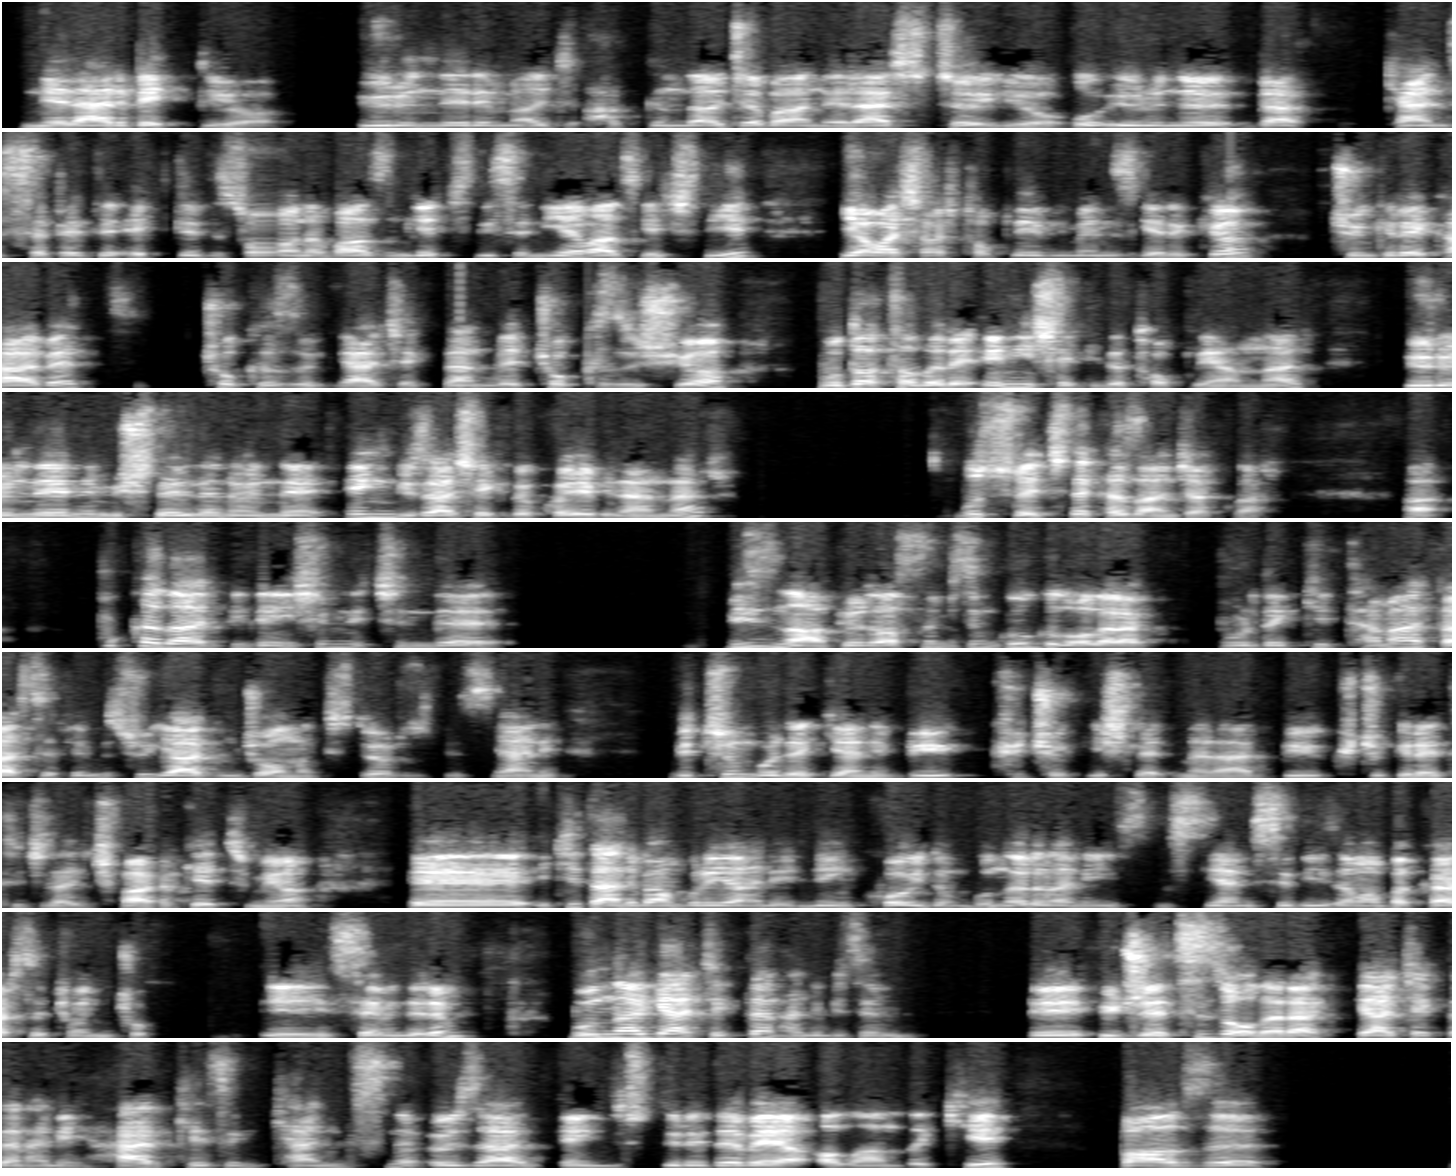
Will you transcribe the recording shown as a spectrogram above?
Neler bekliyor? Ürünlerim hakkında acaba neler söylüyor? O ürünü ben kendi sepeti ekledi sonra vaz mı geçtiyse niye vazgeçtiği yavaş yavaş toplayabilmeniz gerekiyor. Çünkü rekabet çok hızlı gerçekten ve çok kızışıyor. Bu dataları en iyi şekilde toplayanlar, ürünlerini müşterilerin önüne en güzel şekilde koyabilenler bu süreçte kazanacaklar. Ha, bu kadar bir değişimin içinde biz ne yapıyoruz? Aslında bizim Google olarak buradaki temel felsefemiz şu yardımcı olmak istiyoruz biz. Yani bütün buradaki yani büyük küçük işletmeler, büyük küçük üreticiler hiç fark etmiyor. Ee, iki tane ben buraya hani link koydum. Bunların hani isteyen istediği zaman bakarsa çok, çok e, sevinirim. Bunlar gerçekten hani bizim e, ücretsiz olarak gerçekten hani herkesin kendisine özel endüstride veya alandaki bazı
